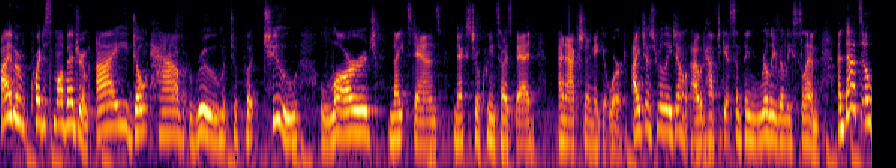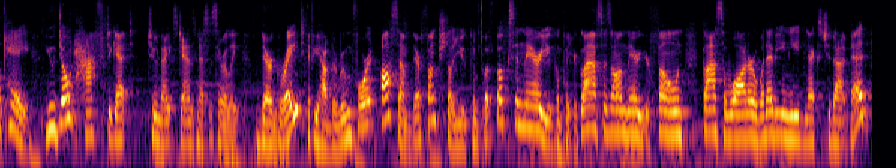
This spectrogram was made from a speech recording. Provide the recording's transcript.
I have a, quite a small bedroom. I don't have room to put two large nightstands next to a queen size bed and actually make it work. I just really don't. I would have to get something really, really slim. And that's okay. You don't have to get two nightstands necessarily. They're great if you have the room for it, awesome, they're functional. You can put books in there, you can put your glasses on there, your phone, glass of water, whatever you need next to that bed,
